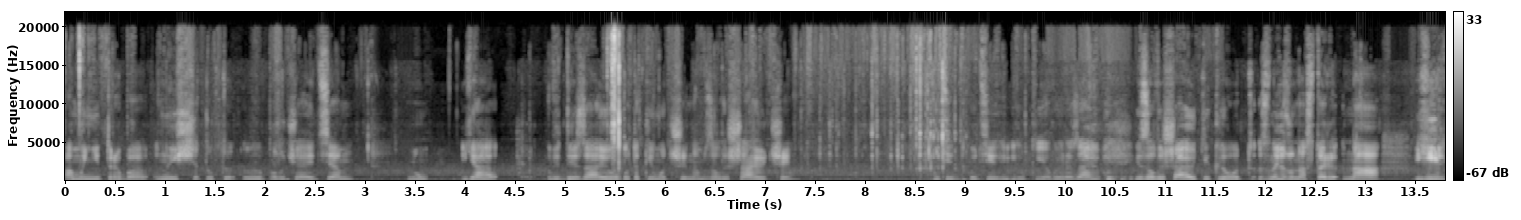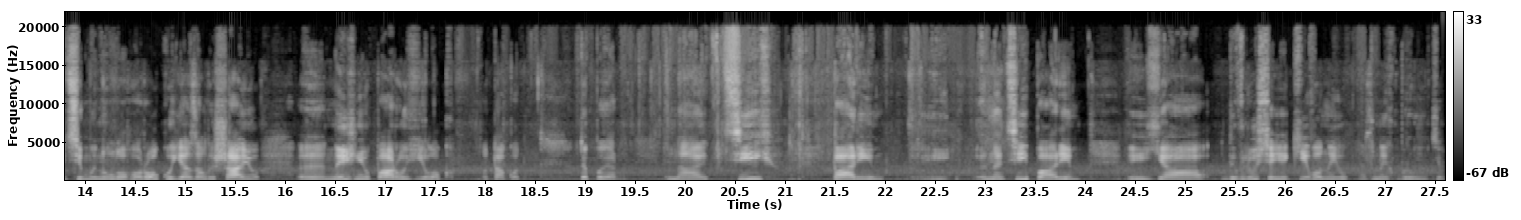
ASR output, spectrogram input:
а мені треба нижче, тут виходить, ну, я відрізаю отаким от чином, залишаючи. Оці, оці гілки я вирізаю і залишаю тільки от знизу на, старі, на гільці минулого року я залишаю е, нижню пару гілок. Отак от. Тепер на цій парі, на цій парі я дивлюся, які вони в них бруньки.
